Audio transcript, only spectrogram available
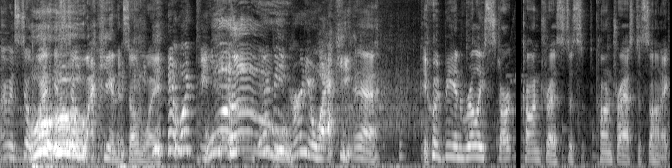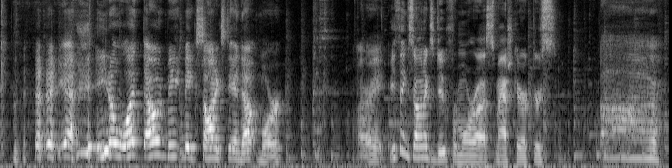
I mean, it's still wacky, it's still wacky in its own way. It would be. Whoa! It'd be pretty wacky. Yeah, it would be in really stark contrast to contrast to Sonic. yeah, you know what? That would make, make Sonic stand out more. Alright. You think Sonic's due for more uh, Smash characters? Uh, in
